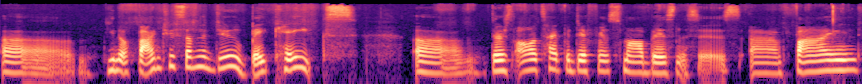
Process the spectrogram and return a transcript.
um, you know, find you something to do, bake cakes. Um, there's all type of different small businesses. Um, find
